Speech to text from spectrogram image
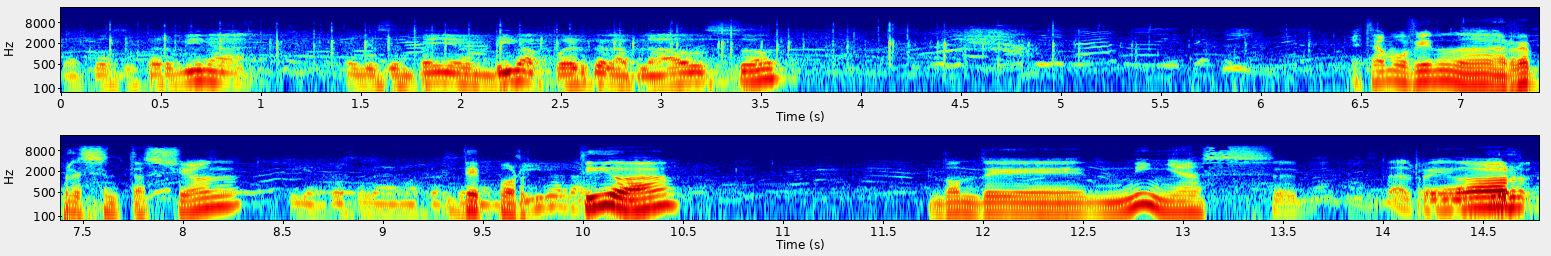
Entonces termina el desempeño en Viga, fuerte el aplauso. Estamos viendo una representación deportiva donde niñas eh, de alrededor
